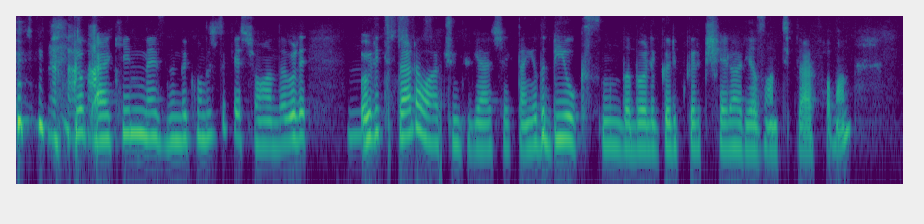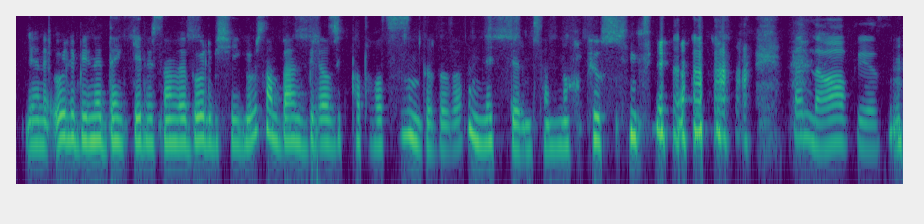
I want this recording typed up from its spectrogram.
Yok erkeğin nezdinde konuştuk ya şu anda. Böyle Hmm. öyle tipler de var çünkü gerçekten. Ya da bio kısmında böyle garip garip şeyler yazan tipler falan. Yani öyle birine denk gelirsen ve böyle bir şey görürsen ben birazcık patavatsızımdır da zaten net derim sen ne yapıyorsun diye. Sen ne yapıyorsun?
